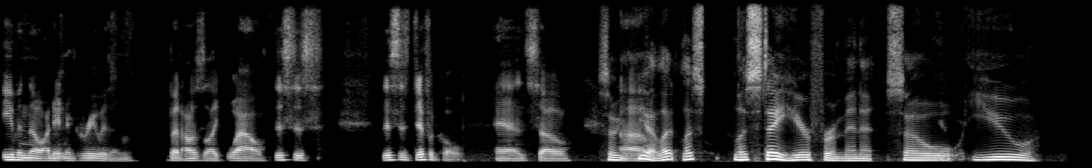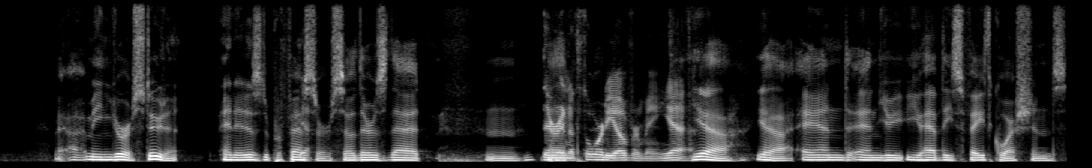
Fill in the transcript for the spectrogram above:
even though I didn't agree with them, but I was like, wow, this is, this is difficult. And so, so um, yeah, let, let's, let's stay here for a minute. So yeah. you, I mean, you're a student and it is the professor. Yeah. So there's that. Hmm, They're in authority over me. Yeah. Yeah, yeah, and and you you have these faith questions,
